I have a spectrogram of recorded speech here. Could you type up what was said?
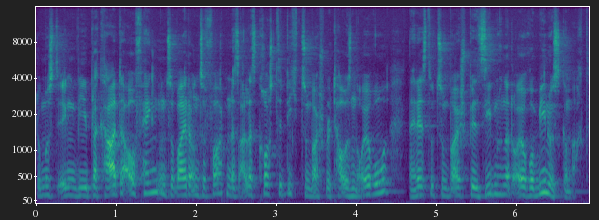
du musst irgendwie Plakate aufhängen und so weiter und so fort und das alles kostet dich zum Beispiel 1000 Euro, dann hättest du zum Beispiel 700 Euro Minus gemacht.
